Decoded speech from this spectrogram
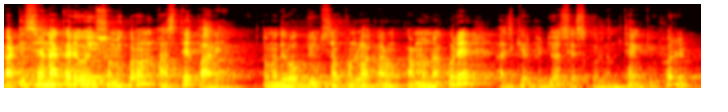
কার্টিসিয়ান আকারেও এই সমীকরণ আসতে পারে। তোমাদের অগ্রিম সাফল্য কামনা করে আজকের ভিডিও শেষ করলাম। থ্যাংক ইউ ফর ইট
